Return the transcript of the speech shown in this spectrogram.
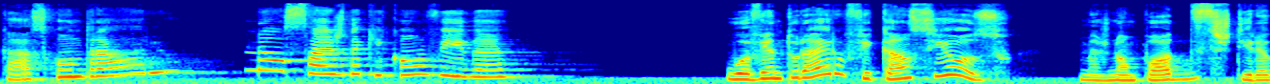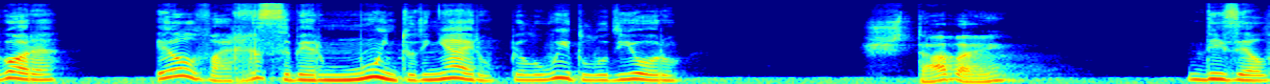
Caso contrário, não sais daqui com vida. O aventureiro fica ansioso, mas não pode desistir agora. Ele vai receber muito dinheiro pelo ídolo de ouro. Está bem, diz ele.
